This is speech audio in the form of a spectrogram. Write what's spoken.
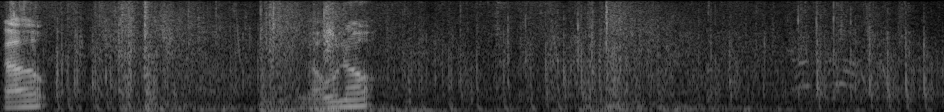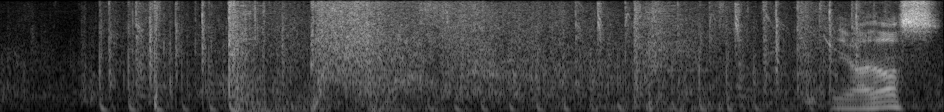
Tocado. La uno. Lleva dos.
